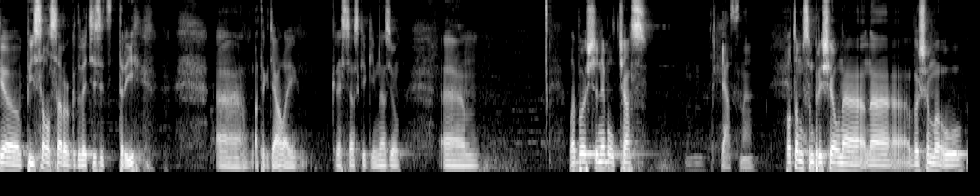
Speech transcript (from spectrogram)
uh, písal sa rok 2003 a, a tak ďalej. Kresťanské gymnázium. Um, lebo ešte nebol čas. Jasné. Potom som prišiel na, na VŠMU,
